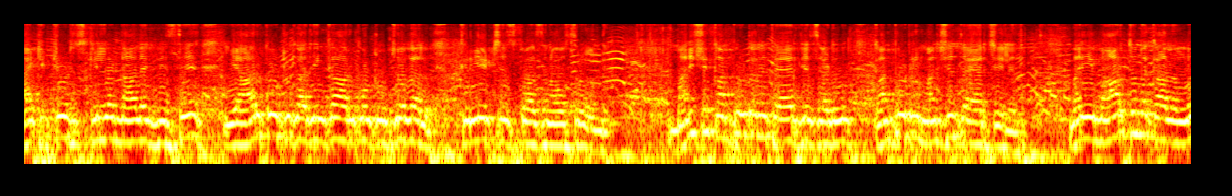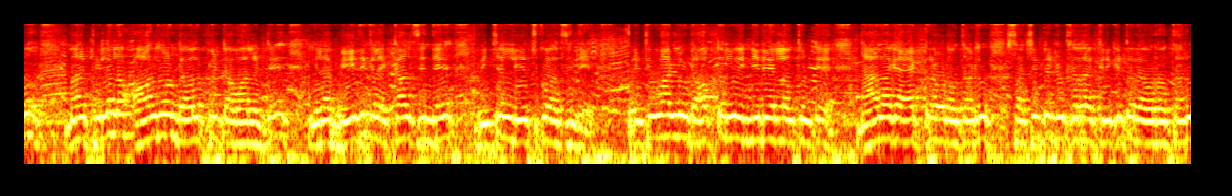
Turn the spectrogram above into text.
యాటిట్యూడ్ స్కిల్ అండ్ నాలెడ్జ్ని ఇస్తే ఈ ఆరు కోట్లు కాదు ఇంకా ఆరు కోట్ల ఉద్యోగాలు క్రియేట్ చేసుకోవాల్సిన అవసరం ఉంది. మనిషి కంప్యూటర్ని తయారు చేశాడు కంప్యూటర్ మనిషిని తయారు చేయలేదు. మరి మారుతున్న కాలంలో మన పిల్లలు ఆల్రౌండ్ డెవలప్మెంట్ అవ్వాలంటే ఇలా వేదికలు ఎక్కాల్సిందే విద్యలు నేర్చుకోవాల్సిందే. ప్రతి వాళ్ళు డాక్టర్లు ఇంజనీర్లు అవుతుంటే నాలాగా యాక్టర్ ఎవరు అవుతాడు సచిన్ టెండూల్కర్ క్రికెటర్ ఎవరు అవుతారు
